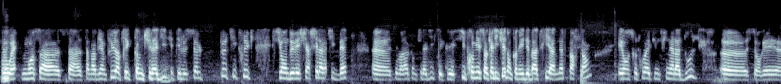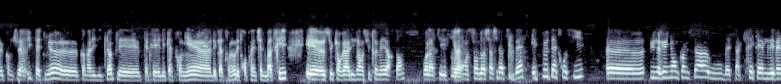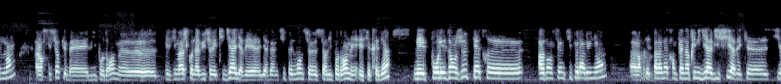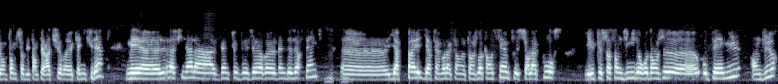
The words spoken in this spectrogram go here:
Ouais. Ouais, moi ça ça ça m'a bien plu. Après, comme tu l'as dit, c'était le seul petit truc. Si on devait chercher la petite bête, euh, c'est voilà, comme tu l'as dit, c'est que les six premiers soient qualifiés. Donc on a eu des batteries à 9 partants et on se retrouve avec une finale à 12. Euh, ça aurait, euh, comme tu l'as dit, peut-être mieux, euh, comme à l'Elite Club, les, peut-être les, les quatre premiers, euh, les quatre premiers, ou les trois premiers de chaque batterie et ceux qui ont réalisé ensuite le meilleur temps. Voilà, c'est, si, Ouais. on, si on doit chercher la petite bête et peut-être aussi euh, une réunion comme ça où ben, ça crée quand même l'événement. Alors c'est sûr que ben, l'hippodrome, euh, des images qu'on a vues sur Equidia, il y avait, il y avait un petit peu de monde sur, sur l'hippodrome et, et c'est très bien. Mais pour les enjeux, peut-être euh, avancer un petit peu la réunion. Alors peut-être pas la mettre en plein après-midi à Vichy avec euh, si on tombe sur des températures euh, caniculaires. Mais euh, la finale à 22h, euh, 22h05, euh, il y a pas, il y a, enfin voilà, quand, quand je vois qu'en simple sur la course, il y a eu que 70 000 euros d'enjeu euh, au PMU en dur.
